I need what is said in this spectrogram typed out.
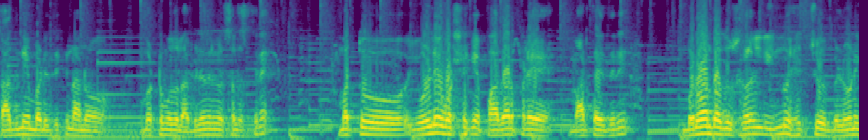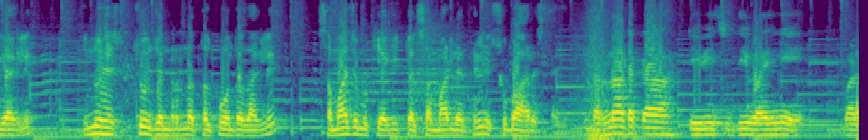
ಸಾಧನೆ ಮಾಡಿದ್ದಕ್ಕೆ ನಾನು ಮೊಟ್ಟ ಮೊದಲು ಅಭಿನಂದನೆ ಸಲ್ಲಿಸ್ತೇನೆ. ಮತ್ತು ಏಳನೇ ವರ್ಷಕ್ಕೆ ಪಾದಾರ್ಪಣೆ ಮಾಡ್ತಾ ಇದ್ದೀನಿ. ಬರುವಂಥ ದಿವಸಗಳಲ್ಲಿ ಇನ್ನೂ ಹೆಚ್ಚು ಬೆಳವಣಿಗೆ ಆಗಲಿ, ಇನ್ನೂ ಹೆಚ್ಚು ಜನರನ್ನು ತಲುಪುವಂಥದ್ದಾಗಲಿ ಸಮಾಜಮುಖಿಯಾಗಿ ಕೆಲಸ ಮಾಡಲಿ ಅಂತ ಹೇಳಿ ಶುಭ ಹಾರೈಸ್ತಾ ಕರ್ನಾಟಕ ಟಿ ವಿ ಸುದ್ದಿವಾಹಿನಿ ಭಾಳ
